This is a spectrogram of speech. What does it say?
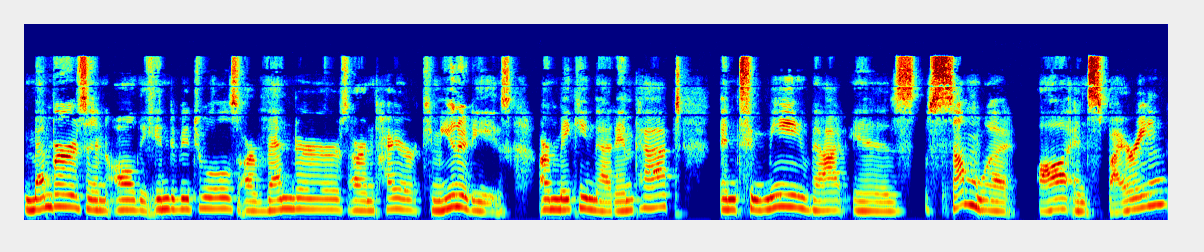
members and all the individuals, our vendors, our entire communities are making that impact. And to me, that is somewhat awe inspiring.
